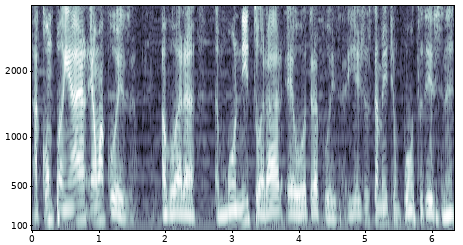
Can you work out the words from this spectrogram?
acompanhar é uma coisa, agora monitorar é outra coisa. E é justamente um ponto desse, né?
